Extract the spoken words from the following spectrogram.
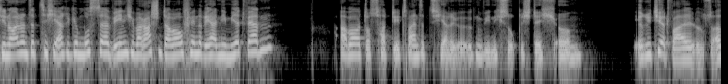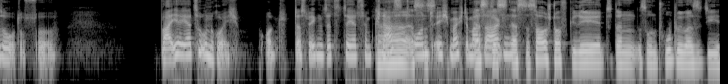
Die 79-Jährige musste wenig überraschend daraufhin reanimiert werden. Aber das hat die 72-Jährige irgendwie nicht so richtig ähm, irritiert, weil es, also das äh, war ihr ja zu unruhig. Und deswegen sitzt sie jetzt im Knast Ja, es und ich möchte mal erst, das, sagen, erst das Sauerstoffgerät, dann so ein Trubel, sie die,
